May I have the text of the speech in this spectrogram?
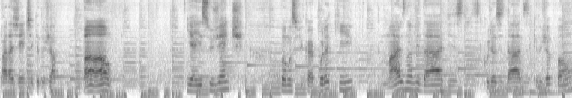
para a gente aqui do Japão. E é isso, gente. Vamos ficar por aqui. Mais novidades, curiosidades aqui do Japão.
